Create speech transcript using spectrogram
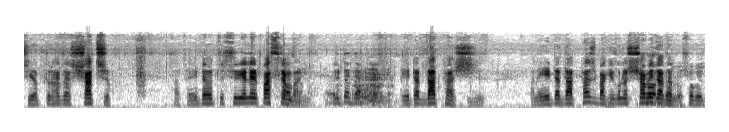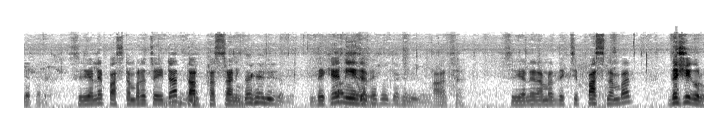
ছিয়াত্তর হাজার সাতশো। আচ্ছা এটা হচ্ছে সিরিয়ালের পাঁচ নাম্বার। এটা দাঁত এটা দাঁত ফাঁস। মানে এটা দাঁত ফাঁস বাকিগুলো সবই দাঁতালো সবই দাঁতালো সিরিয়ালে পাঁচ নাম্বার হচ্ছে এইটা দাঁত ফার্স্ট রানিং। দেখে নিয়ে যাবে। দেখে নিয়ে যাবে। আচ্ছা সিরিয়ালের আমরা দেখছি পাঁচ নাম্বার। দেশি গরু?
